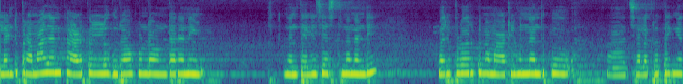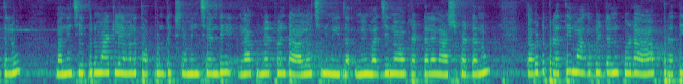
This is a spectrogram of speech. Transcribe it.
ఇలాంటి ప్రమాదానికి ఆడపిల్లలు గురవకుండా ఉంటారని నేను తెలియజేస్తున్నానండి. మరి ఇప్పటివరకు నా మాటలు విన్నందుకు చాలా కృతజ్ఞతలు. మనం చెప్పిన మాటలు ఏమైనా తప్పుంటే క్షమించండి. నాకున్నటువంటి ఆలోచన మీద మీ మధ్యన పెట్టాలని ఆశపడ్డాను. కాబట్టి ప్రతి మగబిడ్డను కూడా ప్రతి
